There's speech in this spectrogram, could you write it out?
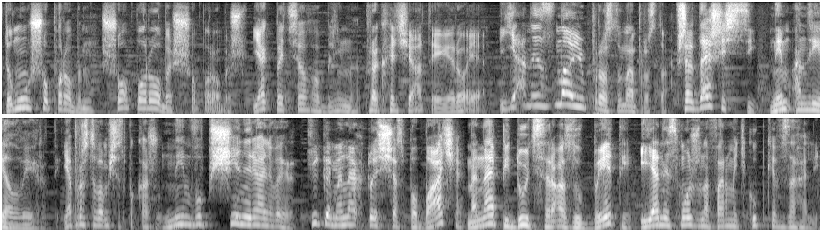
Тому що поробимо? Що поробиш? Що поробиш? Як би цього, блін, прокачати героя? Я не знаю просто-напросто. В Шардешечці ним Unreal виграти. Я просто вам щас покажу. Ним взагалі нереально виграти. Тільки мене хтось щас побачить, мене підуть зразу бити, і я не зможу нафармити кубки взагалі.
